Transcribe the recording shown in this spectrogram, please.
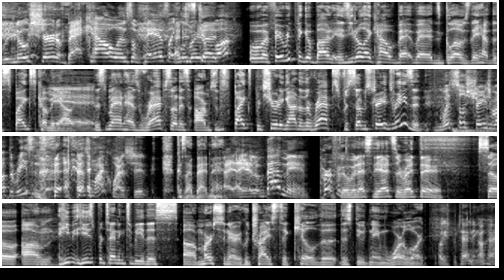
With no shirt, a back cowl, and some pants? Like, who's ready to fuck? Well, my favorite thing about it is you know like how Batman's gloves they have the spikes coming out. This man has wraps on his arms with spikes protruding out of the wraps for some strange reason. What's so strange about the reason? That's my question. Cause I'm Batman. I, I, I'm Batman. Perfect. That's the answer right there. So um, he he's pretending to be this uh, mercenary who tries to kill the this dude named Warlord, Oh, he's pretending. Okay.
